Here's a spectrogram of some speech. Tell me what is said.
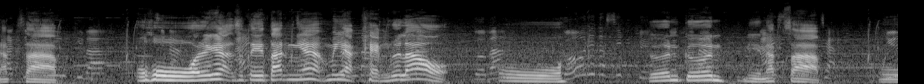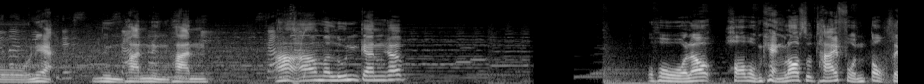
นักสาบโอ้โหอะไรเงี้ยสเตตัสเงี้ยไม่อยากแข่งด้วยแล้ว โอ้ เกินเกินนี่นักสาบโอ้เนี่ยหนึ่งพันหนึ่งพันเอาเอามาลุ้นกันครับ โอ้โห แล้วพอผมแข่งรอบสุดท้ายฝนตกใส่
